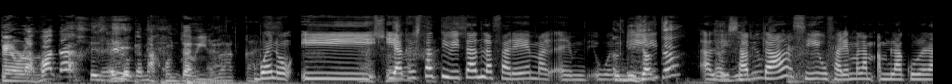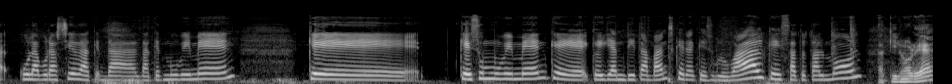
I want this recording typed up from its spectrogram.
Pero las vacas es lo que más contamina. Bueno, i, i aquesta activitat la farem, eh, ho hem El dit, dissabte? El El dissabte, sí, ho farem amb la, amb la col- col·laboració d'aquest moviment, que, que és un moviment que, que ja hem dit abans, que, era, que és global, que està a tot el món. A quina hora?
